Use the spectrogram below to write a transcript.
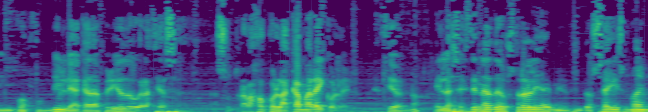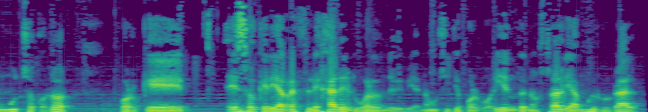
inconfundible a cada periodo gracias a, su trabajo con la cámara y con la iluminación. ¿no? En las escenas de Australia en 1906 no hay mucho color, porque eso quería reflejar el lugar donde vivía, ¿no? un sitio polvoriento en Australia, muy rural,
